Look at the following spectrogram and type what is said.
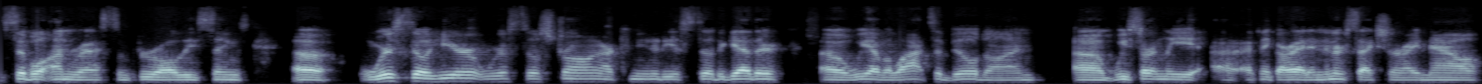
civil unrest, and through all these things. Uh, we're still here. We're still strong. Our community is still together. Uh, we have a lot to build on. We certainly, I think, are at an intersection right now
